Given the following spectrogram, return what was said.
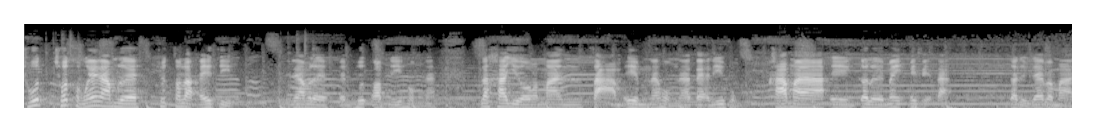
ชุดชุดผมแนะนำเลยชุดสำหรับไอจิแนะนำเลยเป็นชุดออฟนี้ผมนะ ราคาอยู่ประมาณ 3M นะผมนะ แต่อันนี้ผมค้ามาเองก็เลยไม่ไม่เสียตังค์ก็ถือได้ประมาณ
